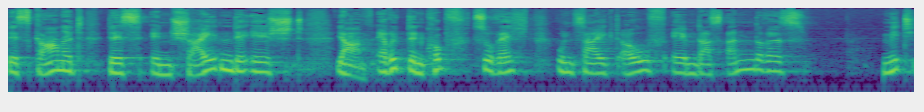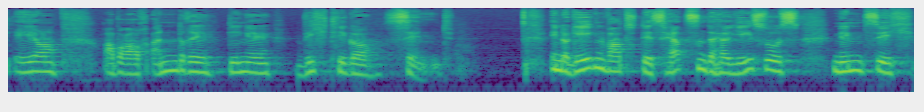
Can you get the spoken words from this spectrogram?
das gar nicht das Entscheidende ist. Ja, er rückt den Kopf zurecht und zeigt auf eben das anderes mit er, aber auch andere Dinge wichtiger sind. In der Gegenwart des Herzens, der Herr Jesus nimmt sich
